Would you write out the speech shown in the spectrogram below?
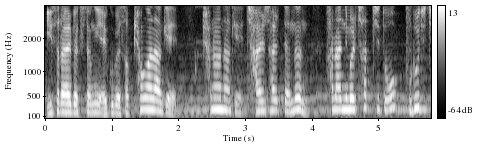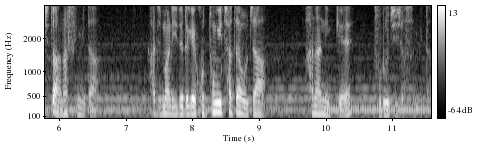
이스라엘 백성이 애굽에서 평안하게 편안하게 잘 살 때는 하나님을 찾지도 부르짖지도 않았습니다. 하지만 이들에게 고통이 찾아오자 하나님께 부르짖었습니다.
